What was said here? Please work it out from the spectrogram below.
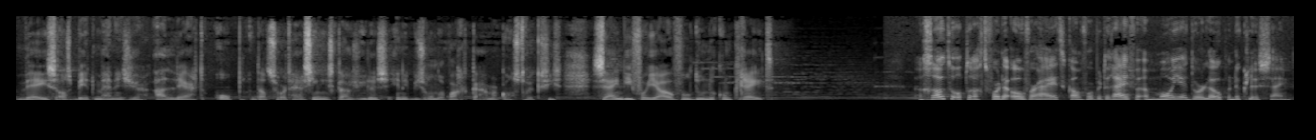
Wees als bidmanager alert op dat soort herzieningsclausules, in het bijzonder wachtkamerconstructies. Zijn die voor jou voldoende concreet? Een grote opdracht voor de overheid kan voor bedrijven een mooie doorlopende klus zijn.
